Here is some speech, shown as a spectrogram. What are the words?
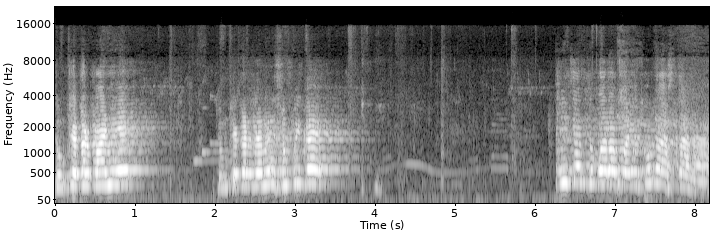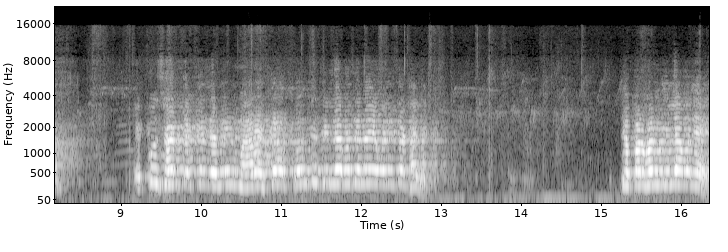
तुमच्याकडे पाणी आहे? तुमच्याकडे जमीन सुपीक आहे? सिंचन तुम्हाला परिपूर्ण असताना एकोणसाठ टक्के जमीन महाराष्ट्रात कोणत्या जिल्ह्यामध्ये नाही वनिता खाली? ते परभणी जिल्ह्यामध्ये आहे.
